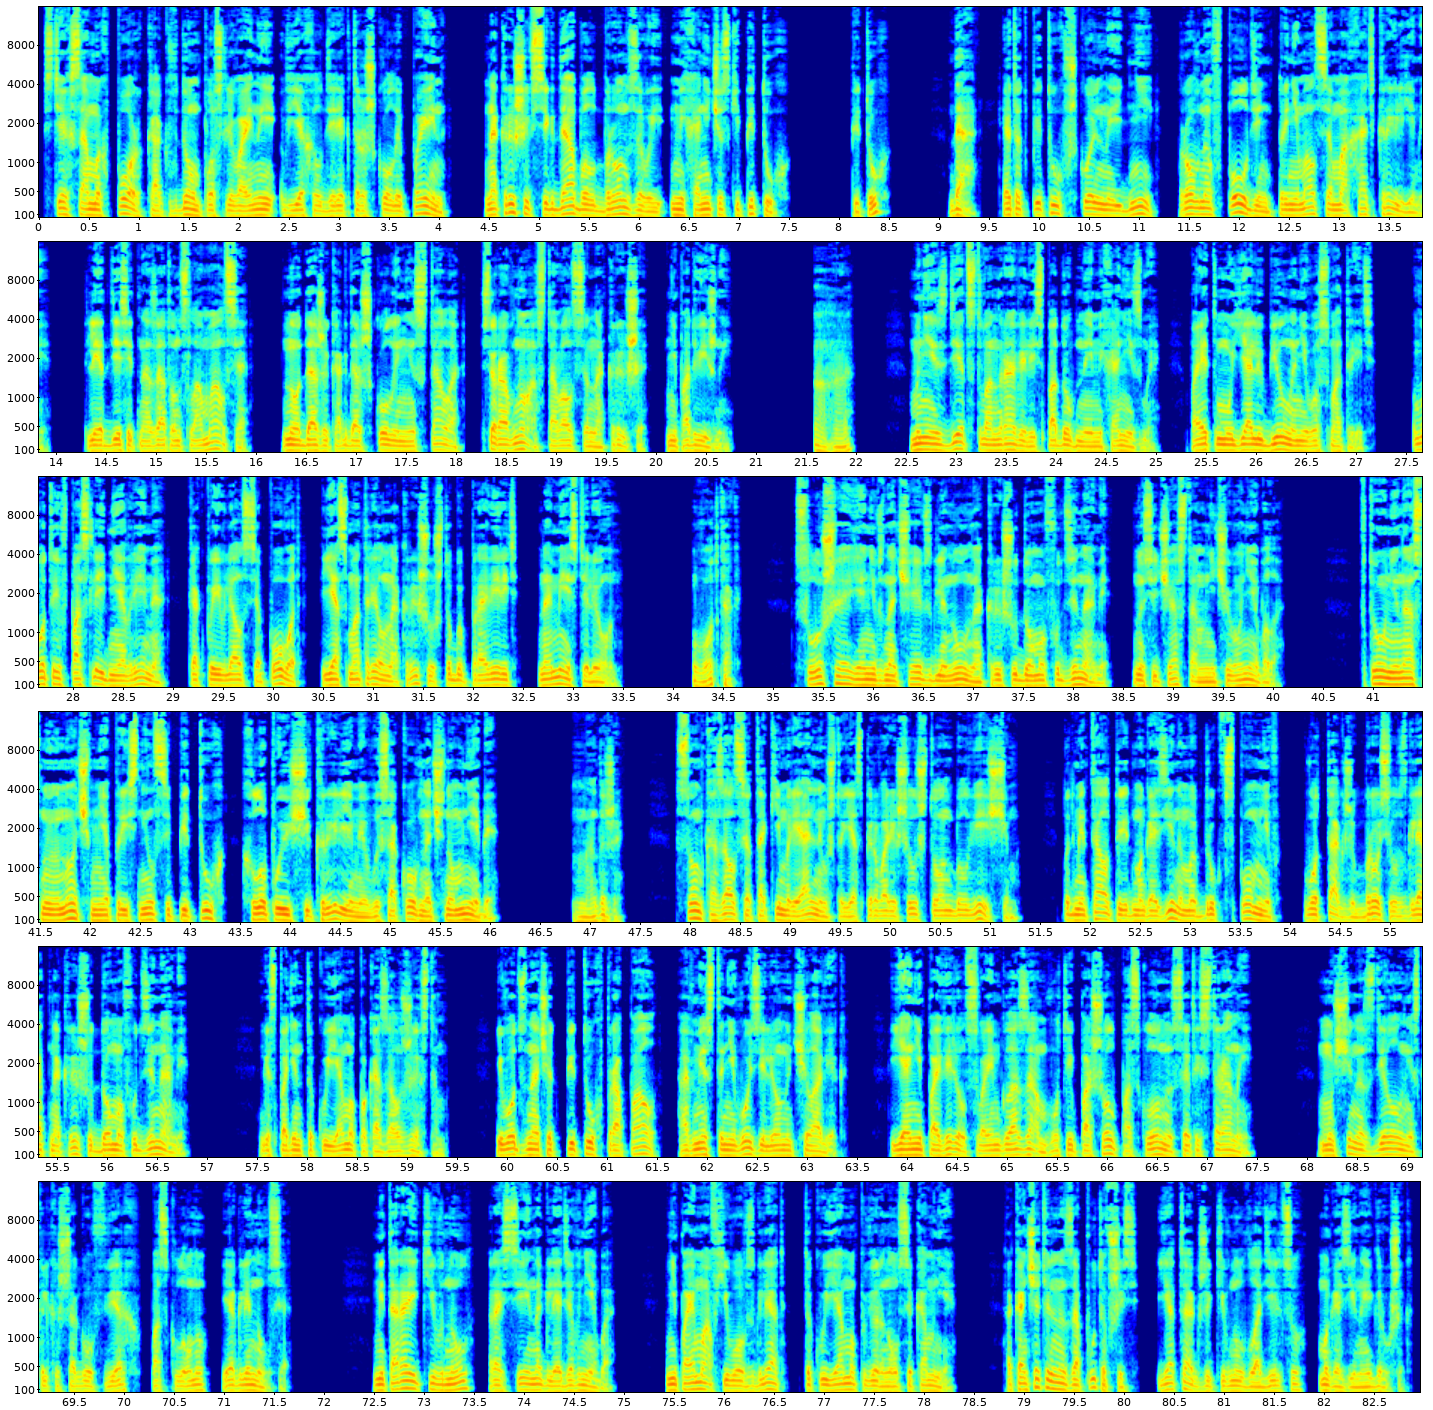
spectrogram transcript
С тех самых пор, как в дом после войны въехал директор школы Пейн, на крыше всегда был бронзовый механический петух. Петух? Да, этот петух в школьные дни ровно в полдень принимался махать крыльями. Лет десять назад он сломался, но даже когда школы не стало, все равно оставался на крыше, неподвижный. Ага. Мне с детства нравились подобные механизмы, поэтому я любил на него смотреть. Вот и в последнее время, как появлялся повод, я смотрел на крышу, чтобы проверить, на месте ли он. Вот как? Слушая, я невзначай взглянул на крышу дома Фудзинами, но сейчас там ничего не было. В ту ненастную ночь мне приснился петух, хлопающий крыльями высоко в ночном небе. Надо же. Сон казался таким реальным, что я сперва решил, что он был вещим. Подметал перед магазином и вдруг вспомнив, вот так же бросил взгляд на крышу дома Фудзинами. Господин Такуяма показал жестом. И вот, значит, петух пропал, а вместо него зеленый человек. Я не поверил своим глазам, вот и пошел по склону с этой стороны. Мужчина сделал несколько шагов вверх, по склону, и оглянулся. Митарай кивнул, рассеянно глядя в небо. Не поймав его взгляд, Такуяма повернулся ко мне. Окончательно запутавшись, я также кивнул владельцу магазина игрушек.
